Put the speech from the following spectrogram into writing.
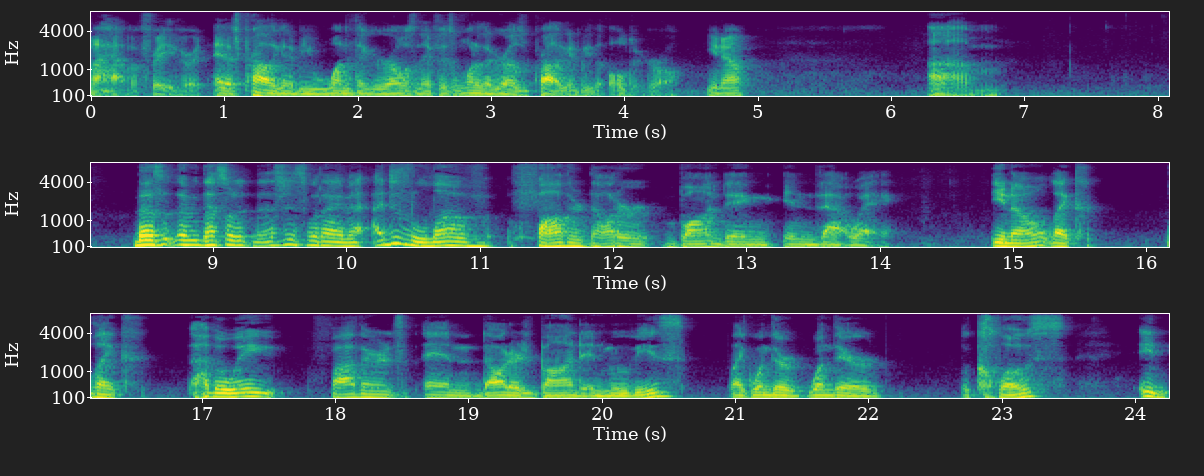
gonna have a favorite, and it's probably gonna be one of the girls. And if it's one of the girls, it's probably gonna be the older girl. You know. Um. That's I mean, that's what that's just what I I just love father daughter bonding in that way, you know, like like the way fathers and daughters bond in movies, like when they're when they're close it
